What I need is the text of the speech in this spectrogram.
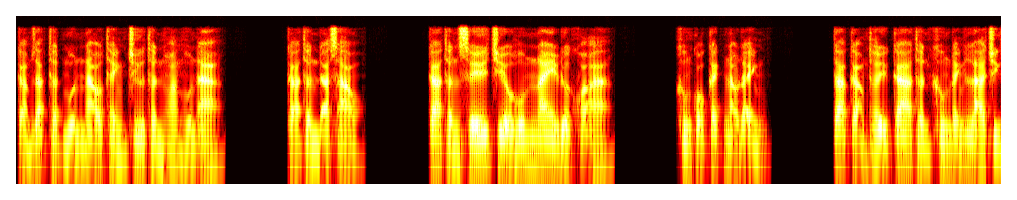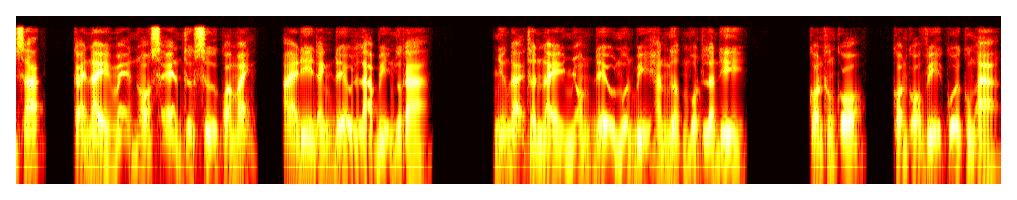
Cảm giác thật muốn náo thành chư thần hoàng hôn a Ca thần đà sao? Ca thần xế chiều hôm nay được khóa A. Không có cách nào đánh. Ta cảm thấy ca thần không đánh là chính xác, cái này mẹ nó sẽ ẻn thực sự quá mạnh, ai đi đánh đều là bị ngược A. Những đại thần này nhóm đều muốn bị hắn ngược một lần đi. Còn không có, còn có vị cuối cùng A.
